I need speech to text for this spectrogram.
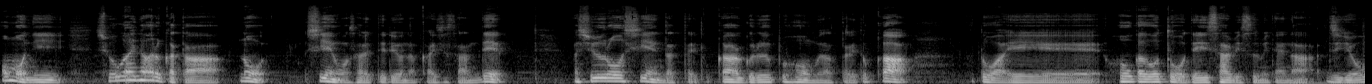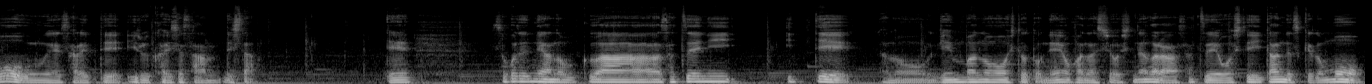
主に障害のある方の支援をされているような会社さんで就労支援だったりとかグループホームだったりとかあとは、えー、放課後等デイサービスみたいな事業を運営されている会社さんでした。でそこでねあの僕は撮影に行ってあの現場の人とねお話をしながら撮影をしていたんですけども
